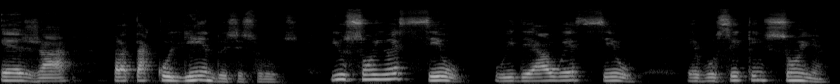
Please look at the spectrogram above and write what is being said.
é já para estar tá colhendo esses frutos. E o sonho é seu, o ideal é seu. É você quem sonha,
